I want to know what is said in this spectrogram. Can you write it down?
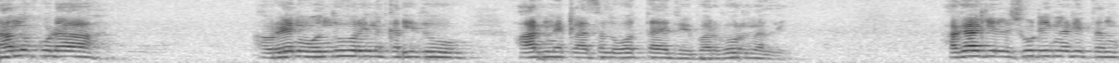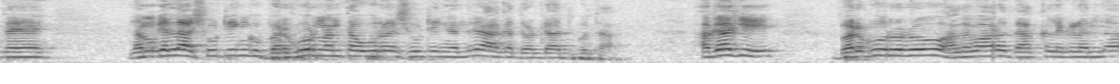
ನಾನು ಕೂಡ ಅವರೇನು ಒಂದೂವರಿನ ಕಲಿದು ಆರನೇ ಕ್ಲಾಸಲ್ಲಿ ಓದ್ತಾ ಇದ್ವಿ ಬರಗೂರಿನಲ್ಲಿ. ಹಾಗಾಗಿ ಇಲ್ಲಿ ಶೂಟಿಂಗ್ ನಡೀತಂತೆ. ನಮಗೆಲ್ಲ ಶೂಟಿಂಗು ಬರ್ಗೂರ್ನಂಥ ಊರಿನ ಶೂಟಿಂಗ್ ಅಂದರೆ ಆಗ ದೊಡ್ಡ ಅದ್ಭುತ. ಹಾಗಾಗಿ ಬರ್ಗೂರರು ಹಲವಾರು ದಾಖಲೆಗಳನ್ನು,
